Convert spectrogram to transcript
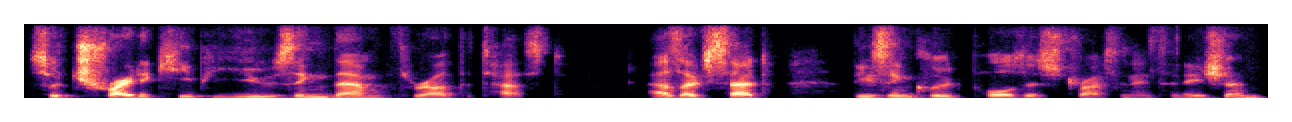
So try to keep using them throughout the test. As I've said, these include pauses, stress, and intonation.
